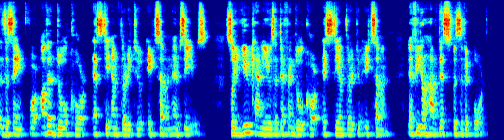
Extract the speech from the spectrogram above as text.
is the same for other dual-core STM32H7 MCUs, so you can use a different dual-core STM32H7 if you don't have this specific board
